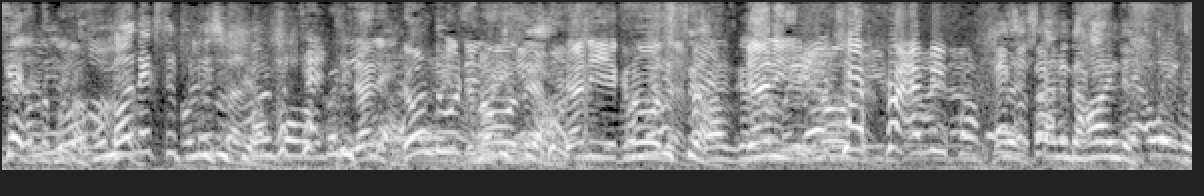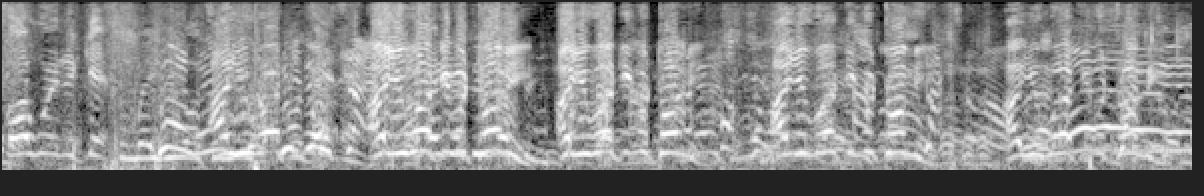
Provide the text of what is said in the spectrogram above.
Get the police. Go next to the police, man. Danny, don't do it. Ignore them. Danny, ignore them. Danny, ignore them. standing behind us. If I wanted to get from where you are, Are you working? Are you working with Tommy? Are you working with Tommy? Are you working with Tommy? Are you working with Tommy?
